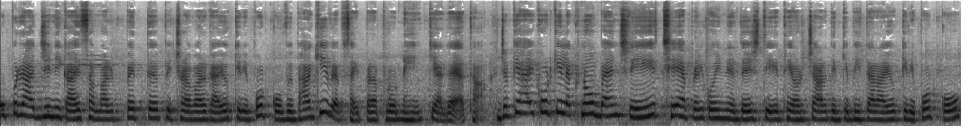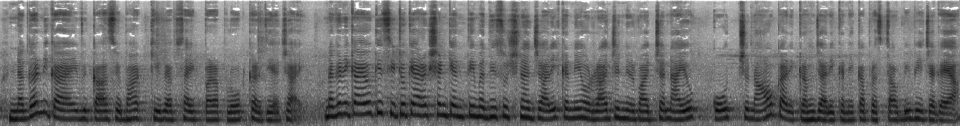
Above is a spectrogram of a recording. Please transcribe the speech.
उप राज्य निकाय समर्पित पिछड़ा वर्ग आयोग की रिपोर्ट को विभागीय वेबसाइट पर अपलोड नहीं किया गया था। जबकि हाईकोर्ट की लखनऊ बेंच ने छह अप्रैल को ही निर्देश दिए थे और चार दिन के भीतर आयोग की रिपोर्ट को नगर निकाय विकास विभाग की वेबसाइट पर अपलोड कर दिया जाए। नगर निकायों की सीटों के आरक्षण की अंतिम अधिसूचना जारी करने और राज्य निर्वाचन आयोग को चुनाव कार्यक्रम जारी करने का प्रस्ताव भी भेजा गया।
